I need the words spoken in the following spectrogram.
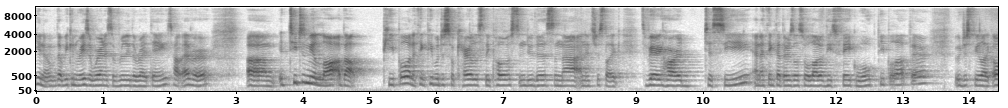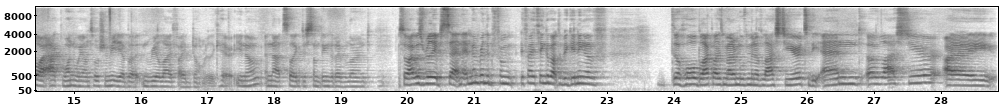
you know that we can raise awareness of really the right things. However, um, it teaches me a lot about people and i think people just so carelessly post and do this and that and it's just like it's very hard to see and i think that there's also a lot of these fake woke people out there who just feel like oh i act one way on social media but in real life i don't really care you know and that's like just something that i've learned so i was really upset and i remember the, from if i think about the beginning of the whole Black Lives Matter movement of last year to the end of last year, I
